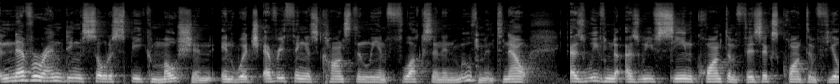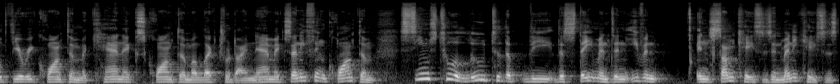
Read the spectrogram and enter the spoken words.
never ending, so to speak, motion in which everything is constantly in flux and in movement. Now, as we've as we've seen quantum physics, quantum field theory, quantum mechanics, quantum electrodynamics, anything quantum seems to allude to the the, the statement and even in some cases, in many cases,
